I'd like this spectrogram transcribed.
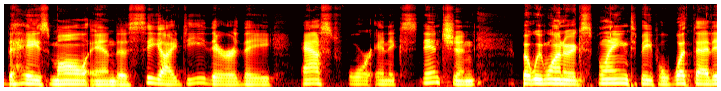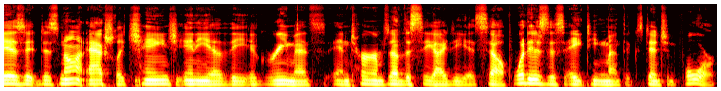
the Hays Mall and the CID. There, they asked for an extension but we want to explain to people what that is. It does not actually change any of the agreements in terms of the CID itself. What is this 18 month extension for?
